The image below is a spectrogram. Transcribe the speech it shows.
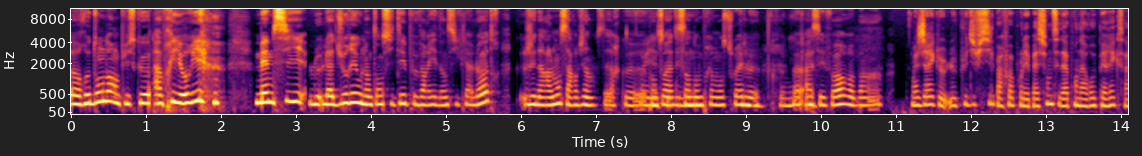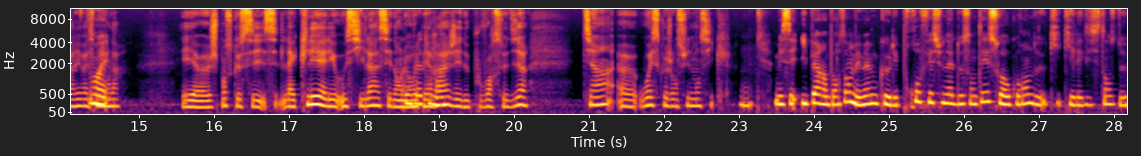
redondant, puisque a priori, même si le- la durée ou l'intensité peut varier d'un cycle à l'autre, généralement ça revient. C'est-à-dire que Oui, quand on a des syndromes prémenstruels euh, assez forts, ben Moi, je dirais que le, le plus difficile parfois pour les patientes, c'est d'apprendre à repérer que ça arrive à ce Ouais. moment-là. Et euh, je pense que c'est la clé, elle est aussi là, c'est dans le repérage et de pouvoir se dire, tiens, euh, où est-ce que j'en suis de mon cycle? Mais c'est hyper important, mais même que les professionnels de santé soient au courant de qui, qui est l'existence de,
